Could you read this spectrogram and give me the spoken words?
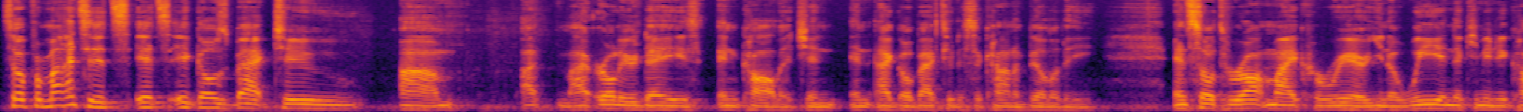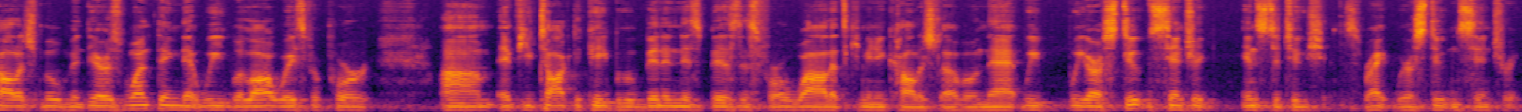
So for mine it's it's it goes back to um, I, my earlier days in college, and and I go back to this accountability. And so throughout my career, you know, we in the community college movement, there's one thing that we will always report. Um, if you talk to people who've been in this business for a while at the community college level, and that we we are student centric institutions, right? We're student centric,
